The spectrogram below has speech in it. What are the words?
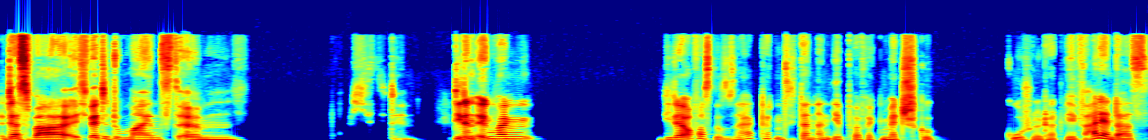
Das war, ich wette, du meinst, ähm, wie hieß sie denn? Die dann irgendwann, die da auch was gesagt hat und sich dann an ihr Perfect Match gekuschelt hat. Wer war denn das?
